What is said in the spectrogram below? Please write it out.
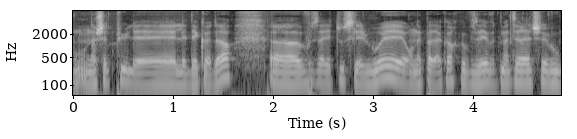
on- n'achète plus les, les décodeurs, euh, vous allez tous les louer, et on n'est pas d'accord que vous ayez votre matériel chez vous.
